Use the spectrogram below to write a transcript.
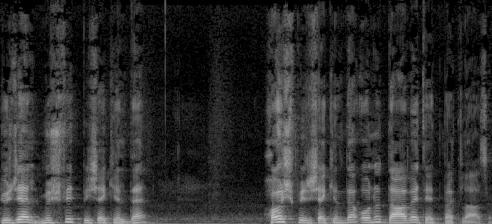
güzel, müşfik bir şekilde, hoş bir şekilde onu davet etmek lazım.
